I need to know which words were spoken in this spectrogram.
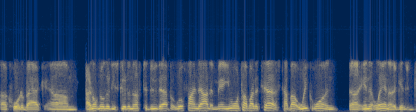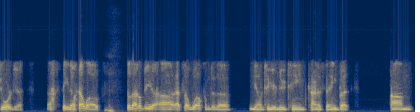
uh, quarterback. Um, I don't know that he's good enough to do that, but we'll find out. And man, you want to talk about a test? How about Week One uh, in Atlanta against Georgia? Uh, you know, hello. So that'll be a uh, that's a welcome to the you know to your new team kind of thing. But um,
